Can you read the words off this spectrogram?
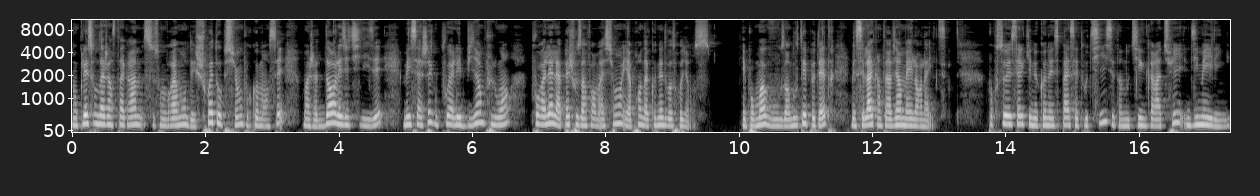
Donc les sondages Instagram, ce sont vraiment des chouettes options pour commencer. Moi j'adore les utiliser, mais sachez que vous pouvez aller bien plus loin pour aller à la pêche aux informations et apprendre à connaître votre audience. Et pour moi, vous vous en doutez peut-être, mais c'est là qu'intervient MailerLite. Pour ceux et celles qui ne connaissent pas cet outil, c'est un outil gratuit d'emailing,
